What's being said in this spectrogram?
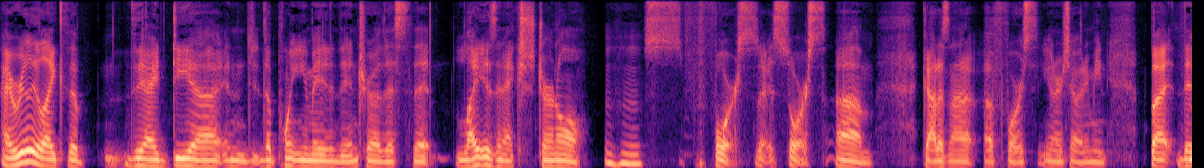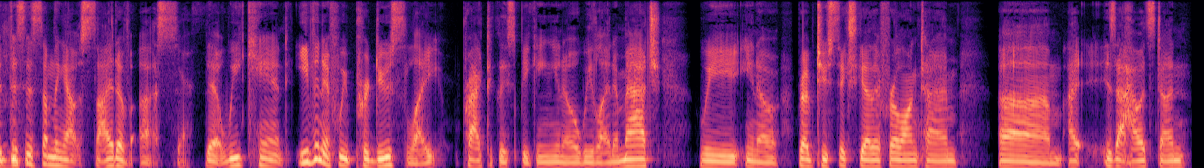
I really like the the idea and the point you made in the intro of this that light is an external mm-hmm. force source. Um, God is not a, a, force. You understand what I mean? But that this is something outside of us yes. that we can't. Even if we produce light, practically speaking, you know, we light a match, we you know rub two sticks together for a long time. Um, I, is that how it's done?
